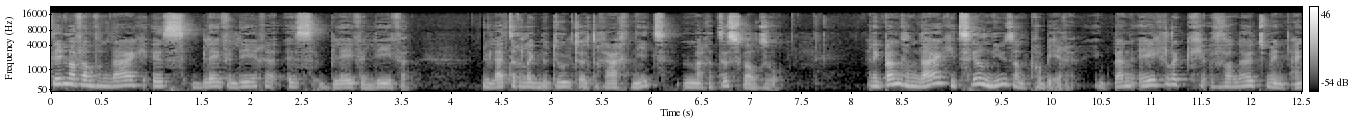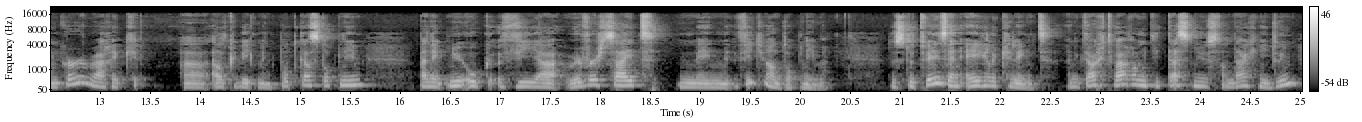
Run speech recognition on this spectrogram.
thema van vandaag is blijven leren is blijven leven. Nu letterlijk bedoeld uiteraard niet, maar het is wel zo. En ik ben vandaag iets heel nieuws aan het proberen. Ik ben eigenlijk vanuit mijn Anchor, waar ik uh, elke week mijn podcast opneem, ben ik nu ook via Riverside mijn video aan het opnemen. Dus de twee zijn eigenlijk gelinkt. En ik dacht, waarom die test nu eens vandaag niet doen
